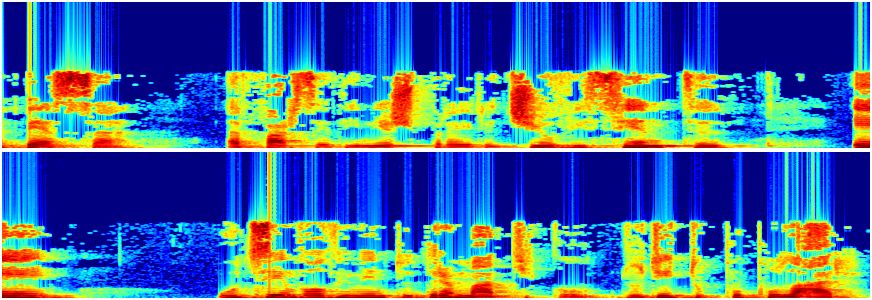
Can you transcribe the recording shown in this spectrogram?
peça A Farsa de Inês Pereira de Gil Vicente é o desenvolvimento dramático do dito popular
